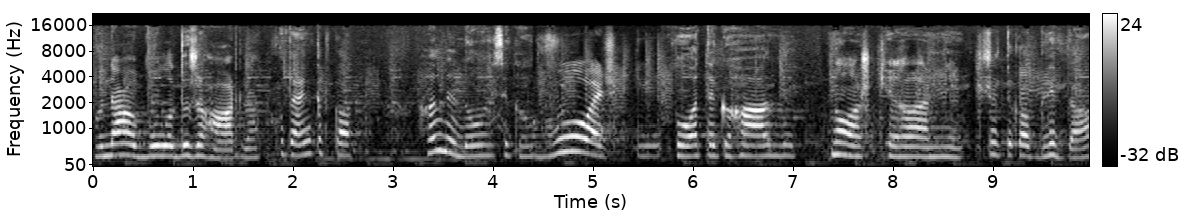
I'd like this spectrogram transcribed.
Вона була дуже гарна. Худенька така. Гарний носик, вочки, ротик гарний, ножки гарні. Чуть така бліда.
